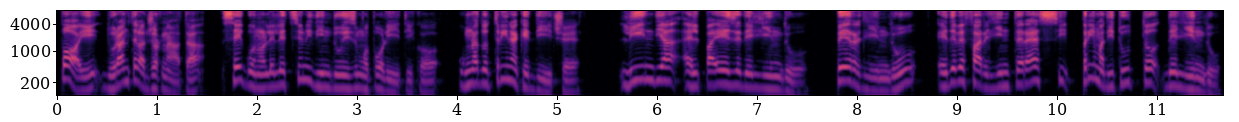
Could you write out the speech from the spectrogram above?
Poi, durante la giornata, seguono le lezioni di induismo politico, una dottrina che dice l'India è il paese degli indù, per gli indù e deve fare gli interessi prima di tutto degli indù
